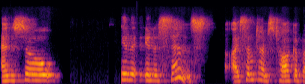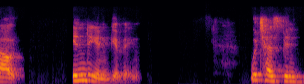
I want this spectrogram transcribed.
And so, in a, in a sense, I sometimes talk about Indian giving, which has been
